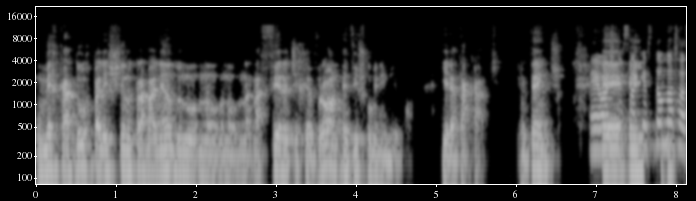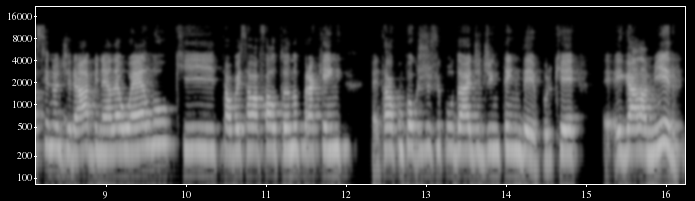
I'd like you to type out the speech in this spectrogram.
o mercador palestino trabalhando no, no, no, na feira de Hebron é visto como inimigo. E ele é atacado. Entende? É, eu acho é, que essa é... questão do assassino de Irabi, né, ela é o elo que talvez estava faltando para quem estava é, com um pouco de dificuldade de entender, porque Igalamir,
